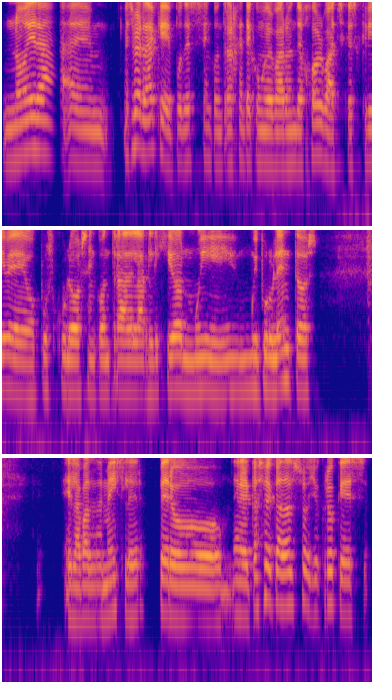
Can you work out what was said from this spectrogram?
no era... Eh, es verdad que puedes encontrar gente como el barón de Holbach que escribe opúsculos en contra de la religión muy, muy purulentos, el abad de Meisler, pero en el caso de Cadalso yo creo que es,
